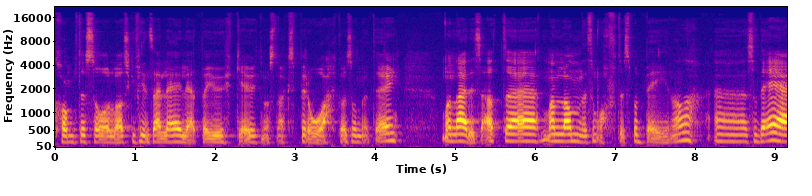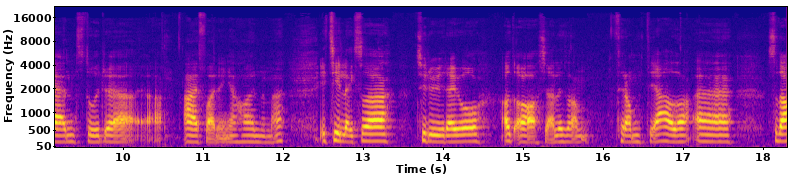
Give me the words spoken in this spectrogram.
komme til Seoul og skulle finne seg leilighet på ei uke uten å snakke språk og sånne ting. Man lærer seg at uh, man lander som oftest på beina. Uh, så det er en stor uh, erfaring jeg har med meg. I tillegg så tror jeg jo at Asia er liksom framtida. Da. Så da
